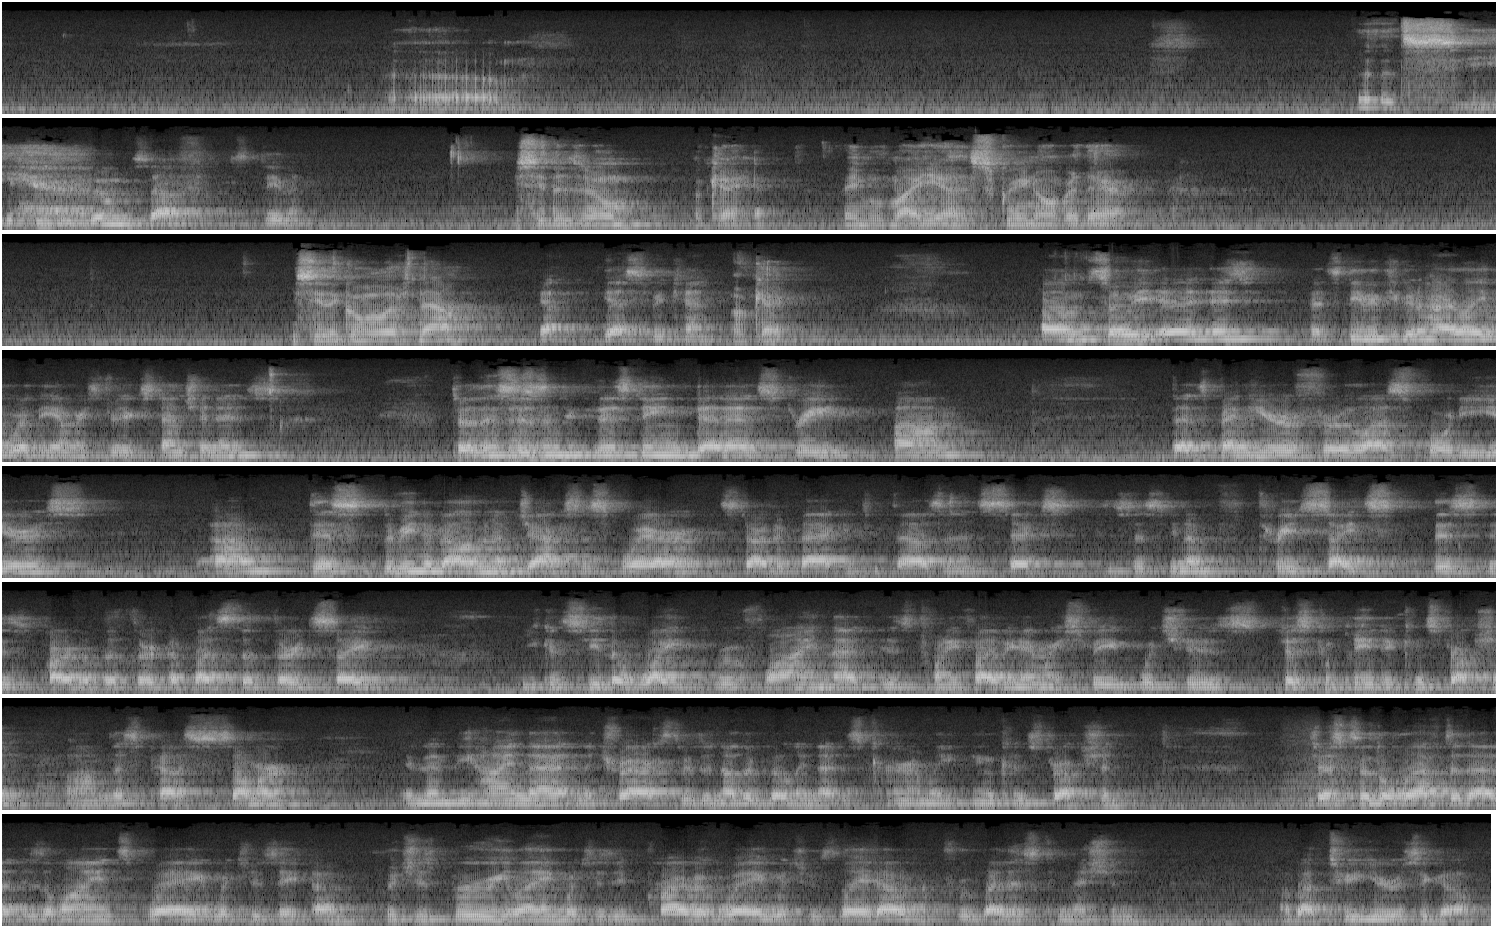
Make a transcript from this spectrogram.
Um, let's see. Zoom stuff, Stephen. You see the zoom? Okay. Let me move my uh, screen over there. You see the Google Earth now? Yeah, yes, we can. Okay. Um, so, uh, as, uh, Steve, if you could highlight where the Amory Street extension is. So this is an existing dead-end street, um, that's been here for the last 40 years. Um, this, the redevelopment of Jackson Square started back in 2006, consisting of three sites. This is part of the third, that's the third site. You can see the white roof line, that is 25 Amory Street, which is just completed construction um, this past summer. And then behind that in the tracks, there's another building that is currently in construction. Just to the left of that is Alliance Way, which is a, um, which is Brewery Lane, which is a private way, which was laid out and approved by this commission about two years ago.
